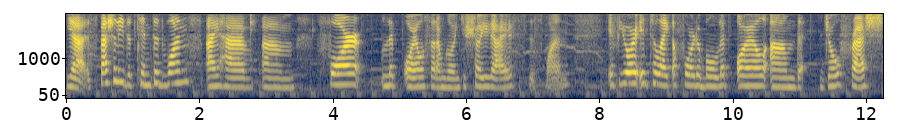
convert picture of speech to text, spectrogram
yeah, especially the tinted ones. I have um, four lip oils that I'm going to show you guys. This one. If you're into like affordable lip oil, um, the Joe Fresh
